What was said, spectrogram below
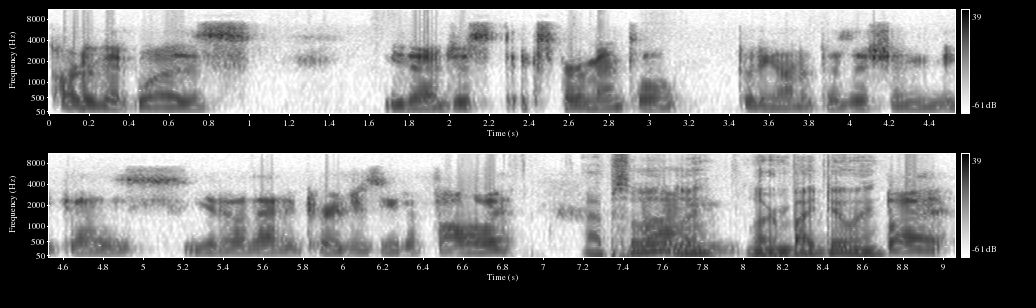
part of it was, you know, just experimental, putting on a position because you know that encourages you to follow it. Absolutely. Um, Learn by doing. But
